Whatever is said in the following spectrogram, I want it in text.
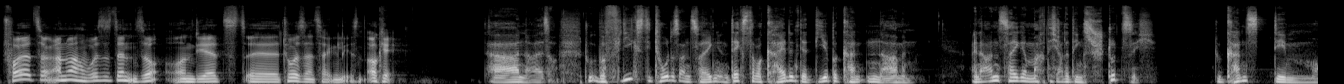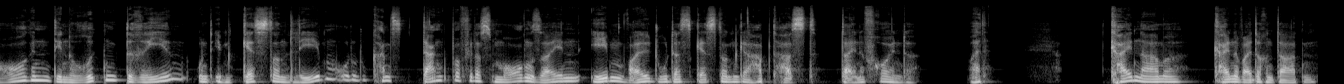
Feuerzeug anmachen. Wo ist es denn? So, und jetzt äh, Todesanzeigen lesen. Okay. Ah, na also. Du überfliegst die Todesanzeigen, entdeckst aber keinen der dir bekannten Namen. Eine Anzeige macht dich allerdings stutzig. Du kannst dem Morgen den Rücken drehen und im Gestern leben oder du kannst dankbar für das Morgen sein, eben weil du das Gestern gehabt hast. Deine Freunde. Was? Kein Name, keine weiteren Daten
